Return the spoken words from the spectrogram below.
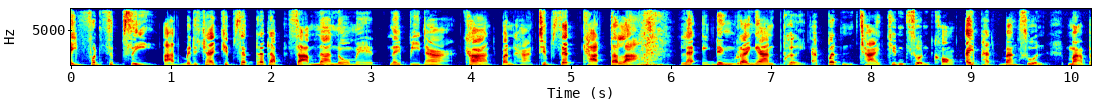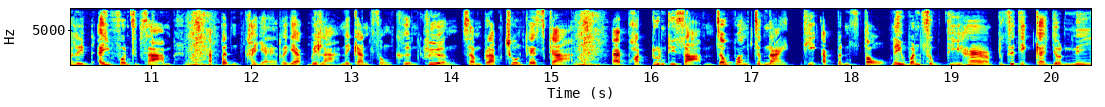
iPhone 14 อาจไม่ได้ใช้ชิปเซ็ตระดับ 3 นาโนเมตร ในปีหน้า คาดปัญหาชิปเซ็ตขาดตลาด และอีกหนึ่งรายงานเผย Apple ใช้ชิ้นส่วนของ iPad บางส่วน มาผลิต iPhone 13 Apple ขยายระยะเวลาในการส่งคืนเครื่องสำหรับช่วงเทศกาล AirPods รุ่นที่ 3 จะวางจำหน่ายที่ Apple Store ในวันศุกร์ที่ 5 พฤศจิกายนนี้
